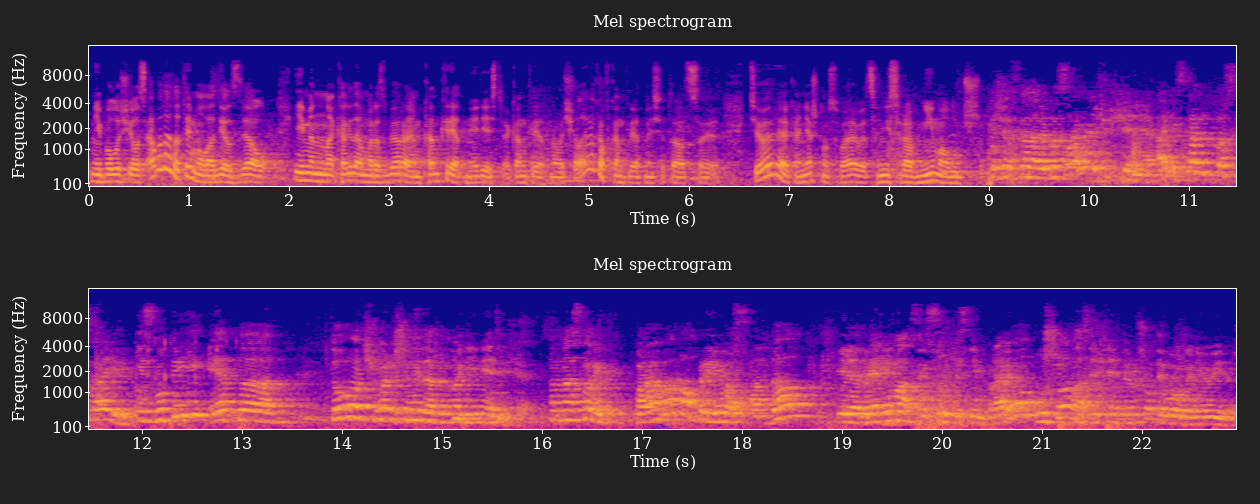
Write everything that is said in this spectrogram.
не получилось. А вот это ты молодец сделал. Именно когда мы разбираем конкретные действия конкретного человека в конкретной ситуации, теория, конечно, усваивается несравнимо лучше. Вы сейчас сказали про свои ощущения, а они скажут про свои. Изнутри это то, чего лишены даже многие медики. На скорой поработал, привез, отдал, или в реанимации сутки с ним провел, ушел, на следующий день пришел, ты его уже не увидишь.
